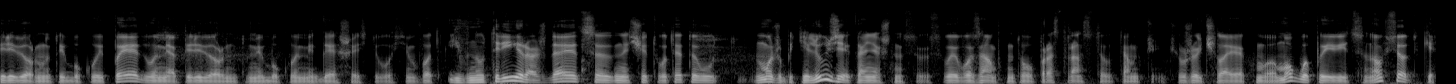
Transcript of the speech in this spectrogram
перевернутой буквой П, двумя перевернутыми буквами Г, 6 и 8. Вот. И внутри рождается, значит, вот это вот может быть, иллюзия, конечно, своего замкнутого пространства, там чужой человек мог бы появиться, но все-таки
